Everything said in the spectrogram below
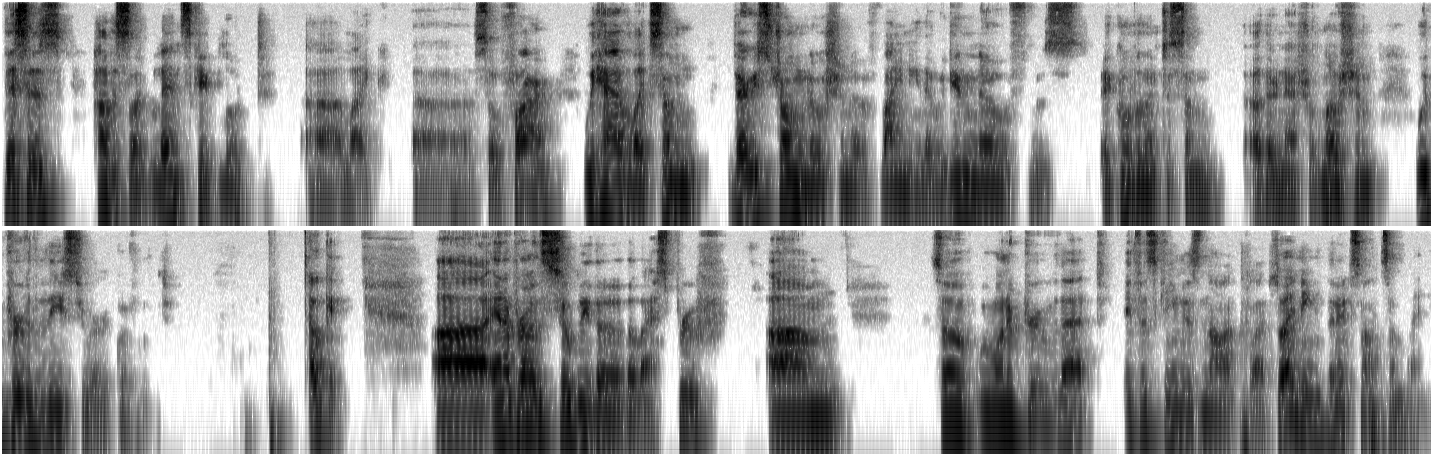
this is how this like landscape looked uh, like uh, so far. We have like some very strong notion of binding that we didn't know if it was equivalent to some other natural notion. We proved that these two are equivalent. Okay, uh, and I promise this will be the, the last proof. Um, so we want to prove that if a scheme is not collapse binding, then it's not sum binding.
